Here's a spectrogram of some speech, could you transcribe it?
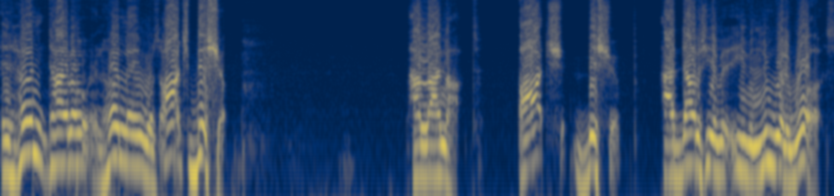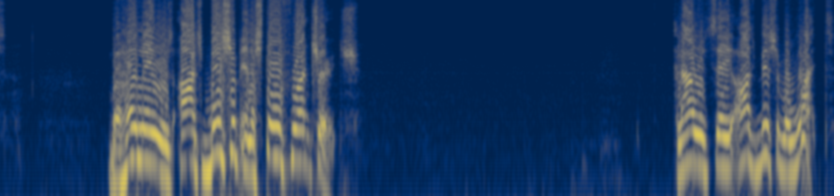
And her title and her name was Archbishop. I lie not. Archbishop. I doubt if she ever even knew what it was. But her name was Archbishop in a storefront church. And I would say, Archbishop of what?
